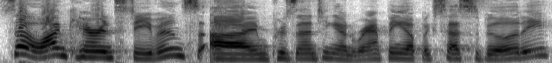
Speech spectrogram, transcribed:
So I'm Karen Stevens. I'm presenting on Ramping Up Accessibility,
